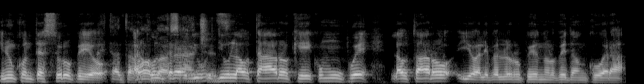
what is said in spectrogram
in un contesto europeo, al contrario di un, di un, Lautaro che comunque Lautaro io a livello europeo non lo vedo ancora.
